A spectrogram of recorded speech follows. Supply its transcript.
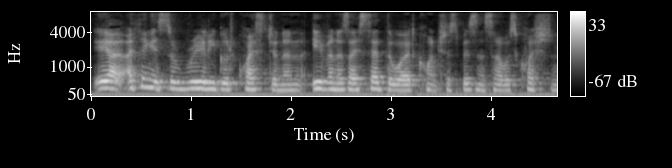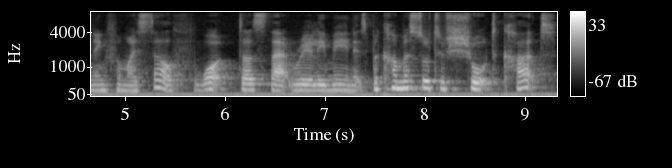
Yeah, I think it's a really good question. And even as I said the word conscious business, I was questioning for myself what does that really mean? It's become a sort of shortcut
